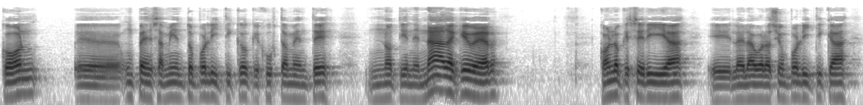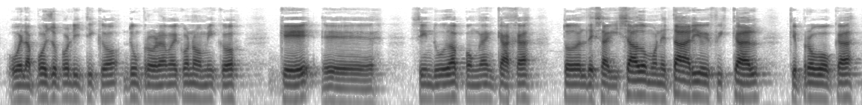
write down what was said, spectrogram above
con eh, un pensamiento político que justamente no tiene nada que ver con lo que sería eh, la elaboración política o el apoyo político de un programa económico que eh, sin duda ponga en caja todo el desaguisado monetario y fiscal que provoca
